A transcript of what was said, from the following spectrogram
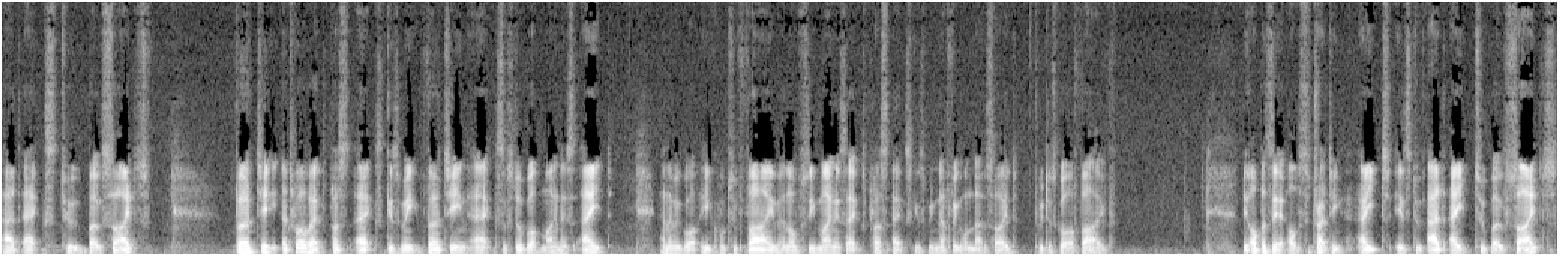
add x to both sides. 30, uh, 12x plus x gives me 13x, I've still got minus 8 and then we've got equal to 5 and obviously minus x plus x gives me nothing on that side. So we just got a 5 the opposite of subtracting 8 is to add 8 to both sides.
